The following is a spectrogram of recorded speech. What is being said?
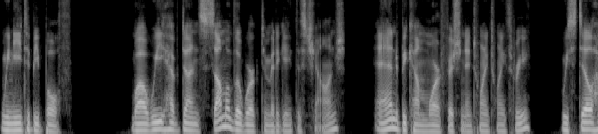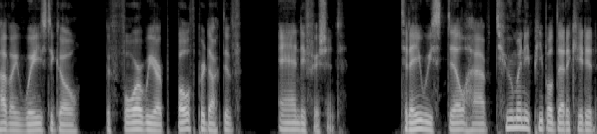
We need to be both. While we have done some of the work to mitigate this challenge, and become more efficient in 2023, we still have a ways to go before we are both productive and efficient. Today, we still have too many people dedicated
